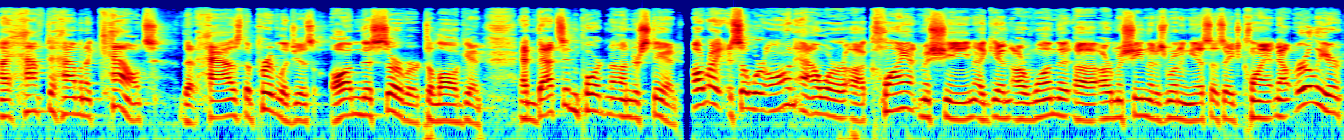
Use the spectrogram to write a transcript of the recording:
I have to have an account that has the privileges on this server to log in. And that's important to understand. All right, so we're on our uh, client machine, again, our one that uh, our machine that is running the SSH client. Now, earlier,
